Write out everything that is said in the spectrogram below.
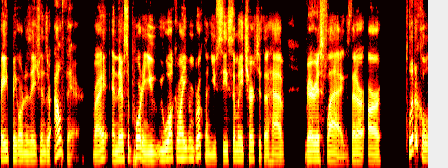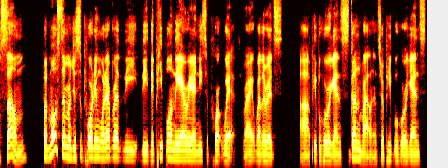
faith-based organizations are out there right and they're supporting you you walk around even brooklyn you see so many churches that have various flags that are are political some but most of them are just supporting whatever the the, the people in the area need support with right whether it's uh, people who are against gun violence or people who are against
